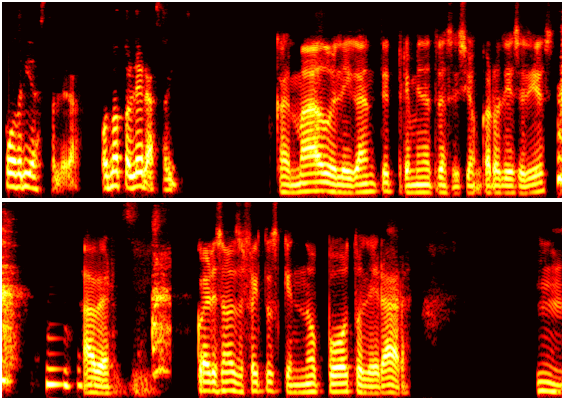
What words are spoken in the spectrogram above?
podrías tolerar o no toleras ahí? Calmado, elegante, tremenda transición, Carlos 10 de 10. A ver, ¿cuáles son los defectos que no puedo tolerar? Mm,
